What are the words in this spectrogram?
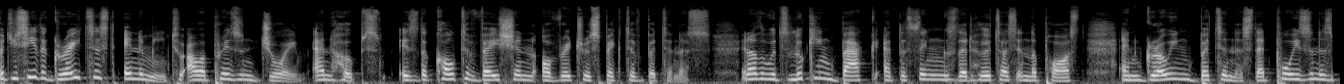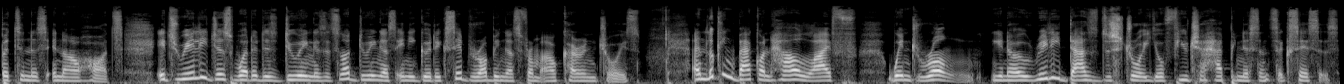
But you see, the greatest enemy to our present joy and hopes is the cultivation of retrospective bitterness. In other words, looking back at the things that hurt us in the past and growing bitterness, that poisonous bitterness in our hearts. It's really just what it is doing is it's not doing us any good except robbing us from our current joys. And looking back on how life went wrong, you know, really does destroy your future happiness and successes.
